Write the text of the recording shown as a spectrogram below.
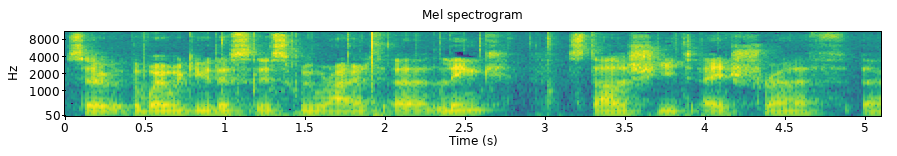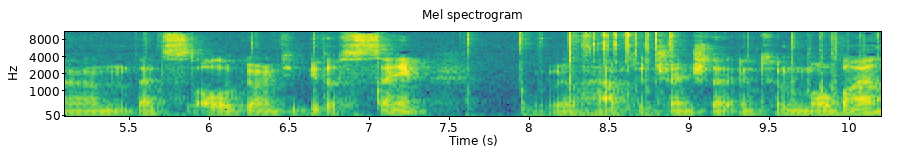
So the way we do this is we write a link style sheet href um, that's all going to be the same. We'll have to change that into mobile.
